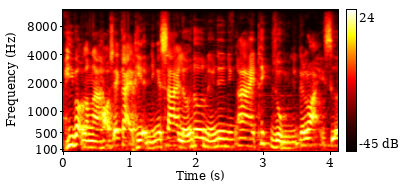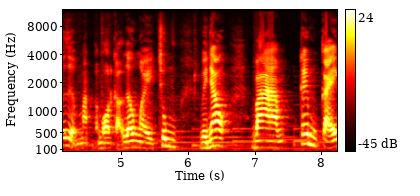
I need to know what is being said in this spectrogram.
Hy vọng rằng là họ sẽ cải thiện những cái size lớn hơn nếu như những ai thích dùng những cái loại sữa rửa mặt và bọt cạo râu này chung với nhau. Và thêm một cái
